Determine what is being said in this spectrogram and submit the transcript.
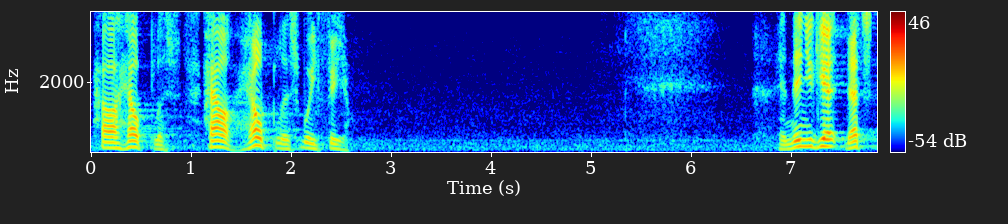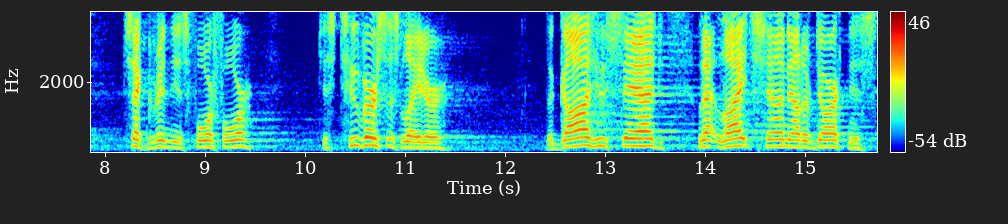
How helpless, how helpless we feel. And then you get, that's 2 Corinthians 4 4. Just two verses later, the God who said, Let light shine out of darkness,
